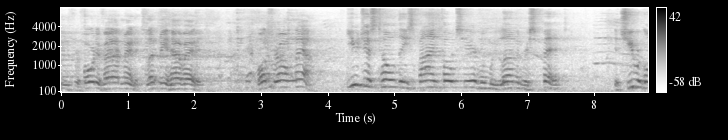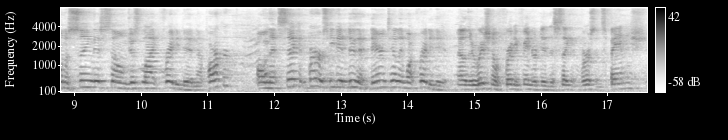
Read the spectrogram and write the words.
Waiting for 45 minutes. Let me have at it. What's wrong now? You just told these fine folks here whom we love and respect that you were going to sing this song just like Freddie did. Now, Parker, on that second verse, he didn't do that. Darrin, tell him what Freddie did. No, the original Freddie Fender did the second verse in Spanish,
